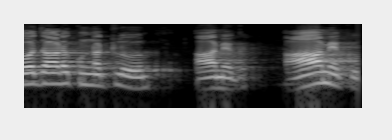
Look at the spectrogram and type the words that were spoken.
గోజాడుకున్నట్లు ఆమె ఆమెకు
